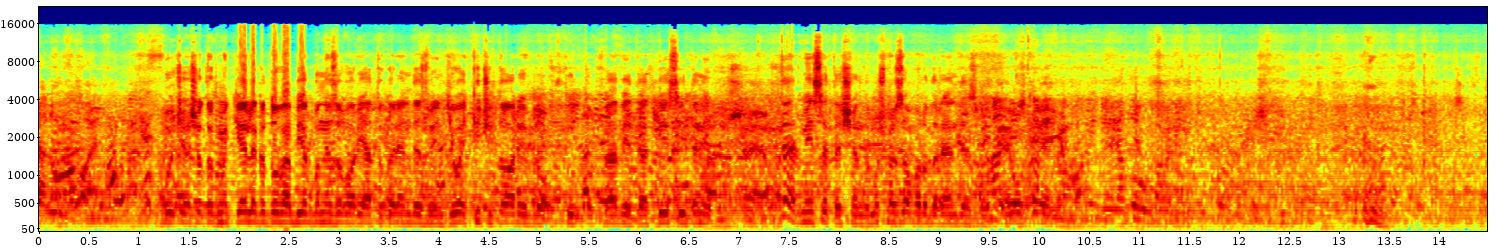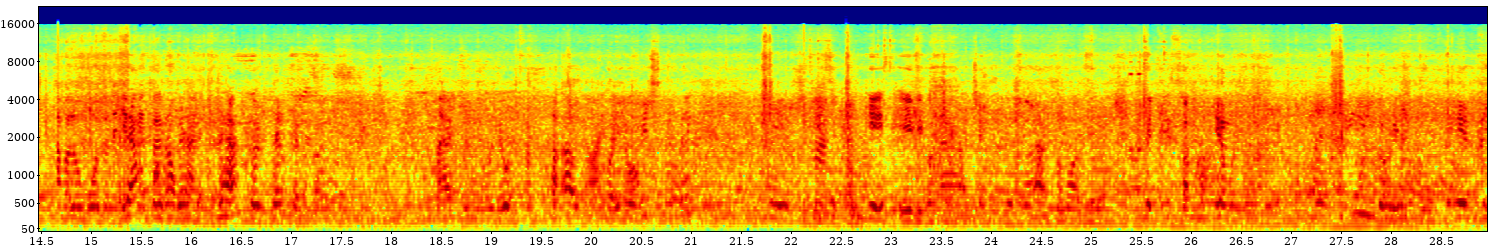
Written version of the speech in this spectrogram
fiatalokból. Bocsássatok meg, kérlek a továbbiakban ne zavarjátok a rendezvényt, jó? Egy kicsit arrébről tudtok felvételt készíteni. Természetesen, de most már zavarod a rendezvényt, jó? Való módon egyébként már rokkányok. De akkor már tudja, hogy ott a. És két évig a családsegítőben jártam azért, hogy visszakapjam, hogy undorító, érti?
